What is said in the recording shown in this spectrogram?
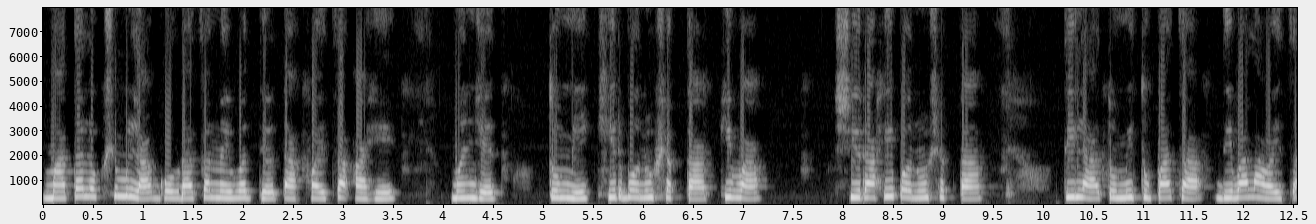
माता लक्ष्मीला गोडाचा नैवेद्य दाखवायचा आहे. म्हणजेच तुम्ही खीर बनवू शकता किंवा शिराही बनवू शकता. तिला तुम्ही तुपाचा दिवा लावायचा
